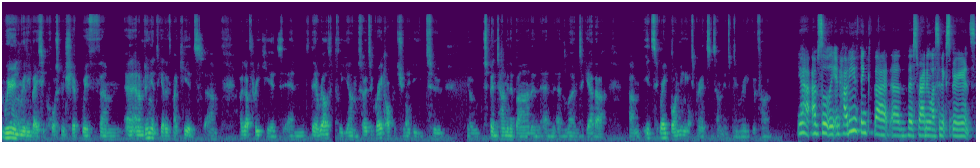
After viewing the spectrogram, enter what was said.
we're in really basic horsemanship with, um, and, and, I'm doing it together with my kids. Um, I got three kids, and they're relatively young, so it's a great opportunity to, you know, spend time in the barn and and, and learn together. Um, it's a great bonding experience and something that's been really good fun. Yeah, absolutely. And how do you think that uh, this riding lesson experience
